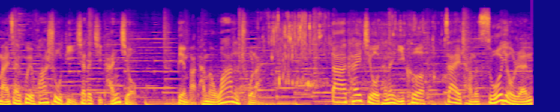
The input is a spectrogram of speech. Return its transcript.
埋在桂花树底下的几坛酒，便把它们挖了出来。打开酒坛的一刻，在场的所有人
